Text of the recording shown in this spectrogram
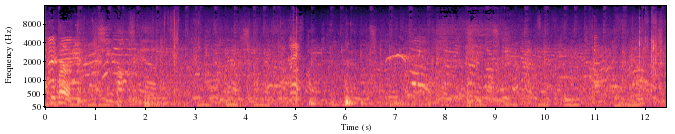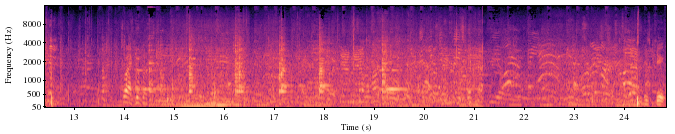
Nice Cooper. She helps him, you know, she makes him like an emotional Okay. It's all right, Cooper. He's cute.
